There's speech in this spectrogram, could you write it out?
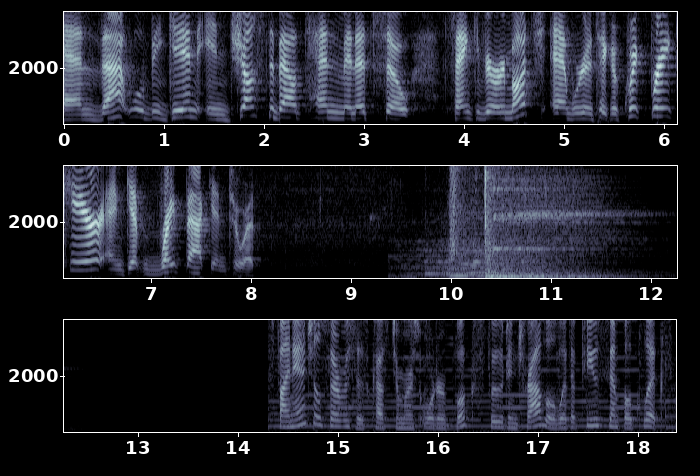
And that will begin in just about 10 minutes. So Thank you very much, and we're going to take a quick break here and get right back into it. Financial services customers order books, food, and travel with a few simple clicks.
